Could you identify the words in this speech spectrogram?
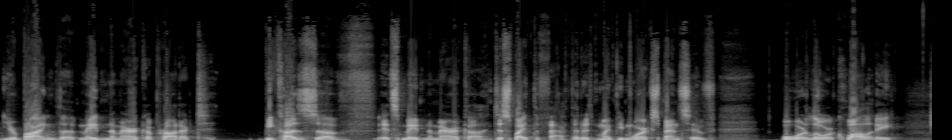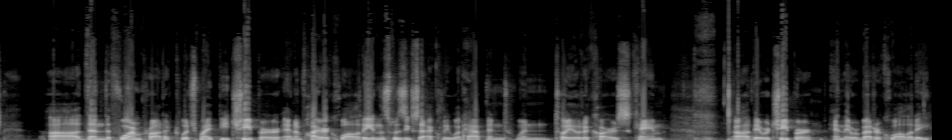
you're buying the made in America product because of it's made in America, despite the fact that it might be more expensive or lower quality uh, than the foreign product, which might be cheaper and of higher quality. And this was exactly what happened when Toyota cars came. Uh, they were cheaper and they were better quality,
